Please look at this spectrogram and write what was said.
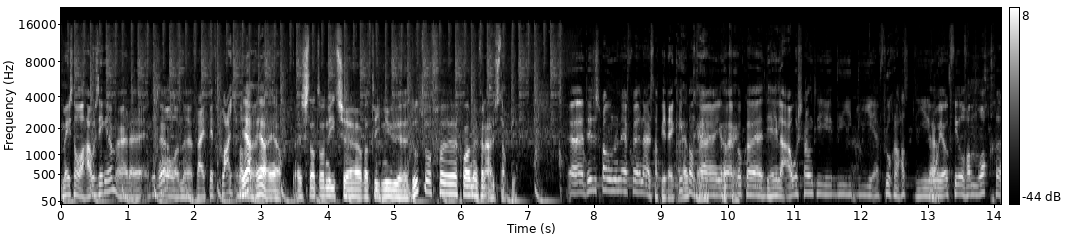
meestal wel house dingen, maar eh, het is wel een eh, vrij pittig plaatje van. Ja, eh, ja, ja. Is dat dan iets eh, wat hij nu eh, doet of eh, gewoon even een uitstapje? Eh, dit is gewoon een- even een uitstapje, denk ik. Want eh, je hebt ook die hele oude sound die die, die je vroeger had. Die Ja. hoor je ook veel van nog eh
